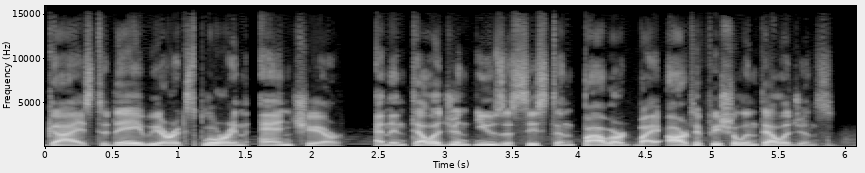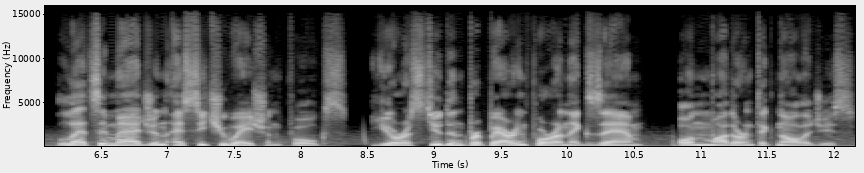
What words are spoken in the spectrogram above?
Guys, today we are exploring Ancher, an intelligent news assistant powered by artificial intelligence. Let's imagine a situation, folks. You're a student preparing for an exam on modern technologies,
